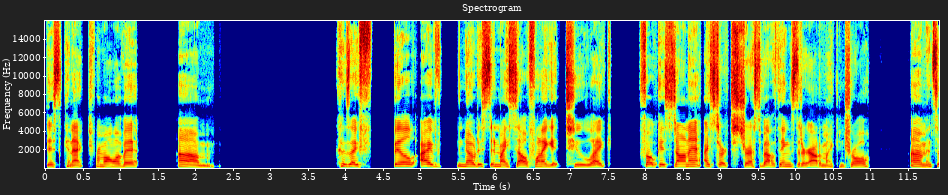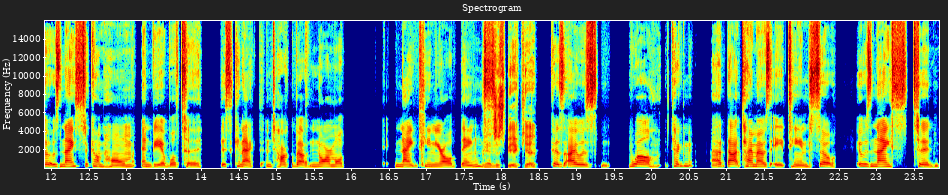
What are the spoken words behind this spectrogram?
disconnect from all of it. Um, because I feel I've noticed in myself when I get too like focused on it, I start to stress about things that are out of my control. Um, and so it was nice to come home and be able to disconnect and talk about normal 19 year old things Yeah, just be a kid. because I was, well, techni- at that time I was 18. So it was nice to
